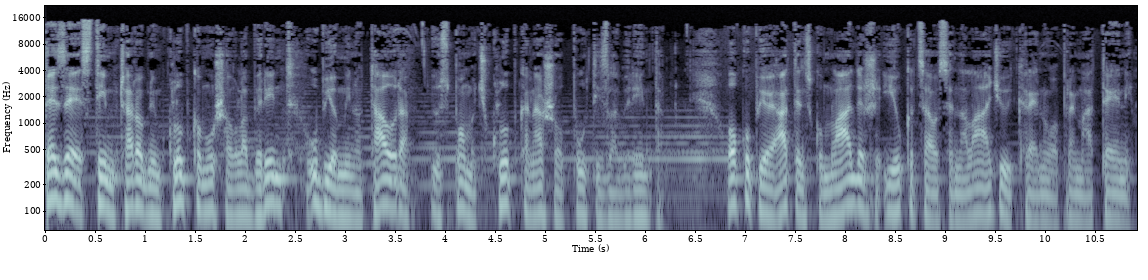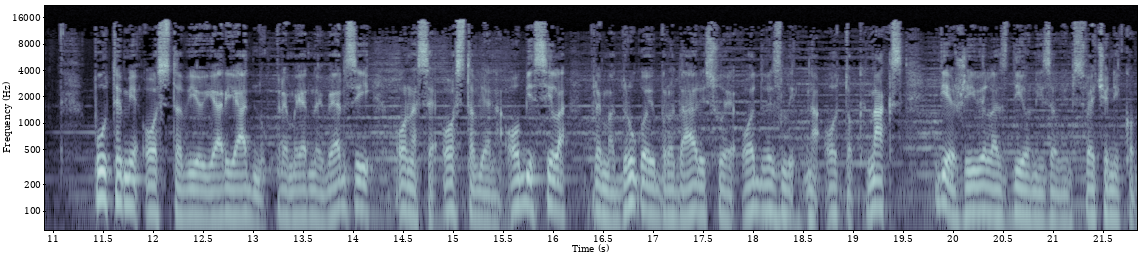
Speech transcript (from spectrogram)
Teze je s tim čarobnim klupkom ušao u labirint, ubio Minotaura i uz pomoć klupka našao put iz labirinta. Okupio je atensku mladež i ukrcao se na lađu i krenuo prema Ateni. Putem je ostavio i Arijadnu. Prema jednoj verziji ona se ostavljena objesila, prema drugoj brodari su je odvezli na otok Naks gdje je živjela s Dionizovim svećenikom.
